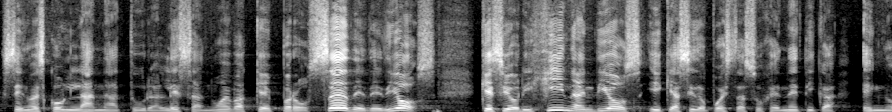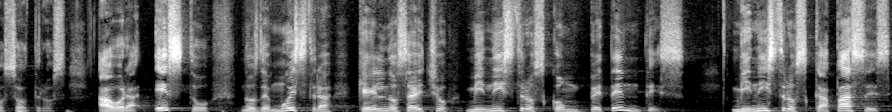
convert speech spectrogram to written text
sino es con la naturaleza nueva que procede de Dios, que se origina en Dios y que ha sido puesta su genética en nosotros. Ahora, esto nos demuestra que Él nos ha hecho ministros competentes ministros capaces,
